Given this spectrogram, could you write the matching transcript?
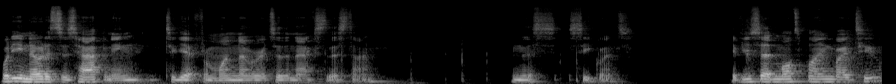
What do you notice is happening to get from one number to the next this time in this sequence? If you said multiplying by 2,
